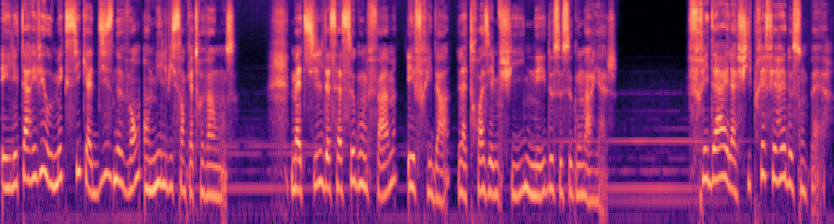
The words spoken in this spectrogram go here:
et il est arrivé au Mexique à 19 ans en 1891. Mathilde est sa seconde femme et Frida, la troisième fille née de ce second mariage. Frida est la fille préférée de son père.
